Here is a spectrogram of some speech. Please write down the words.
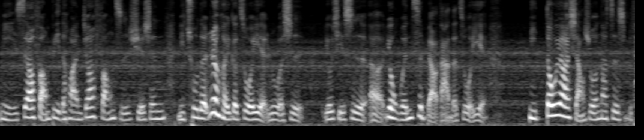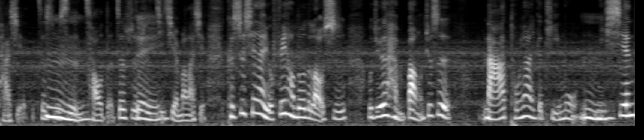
你是要防弊的话，你就要防止学生你出的任何一个作业，如果是尤其是呃用文字表达的作业，你都要想说，那这是不是他写的？这是不是抄的？嗯、这是不是机器人帮他写？可是现在有非常多的老师，我觉得很棒，就是。拿同样一个题目，嗯，你先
